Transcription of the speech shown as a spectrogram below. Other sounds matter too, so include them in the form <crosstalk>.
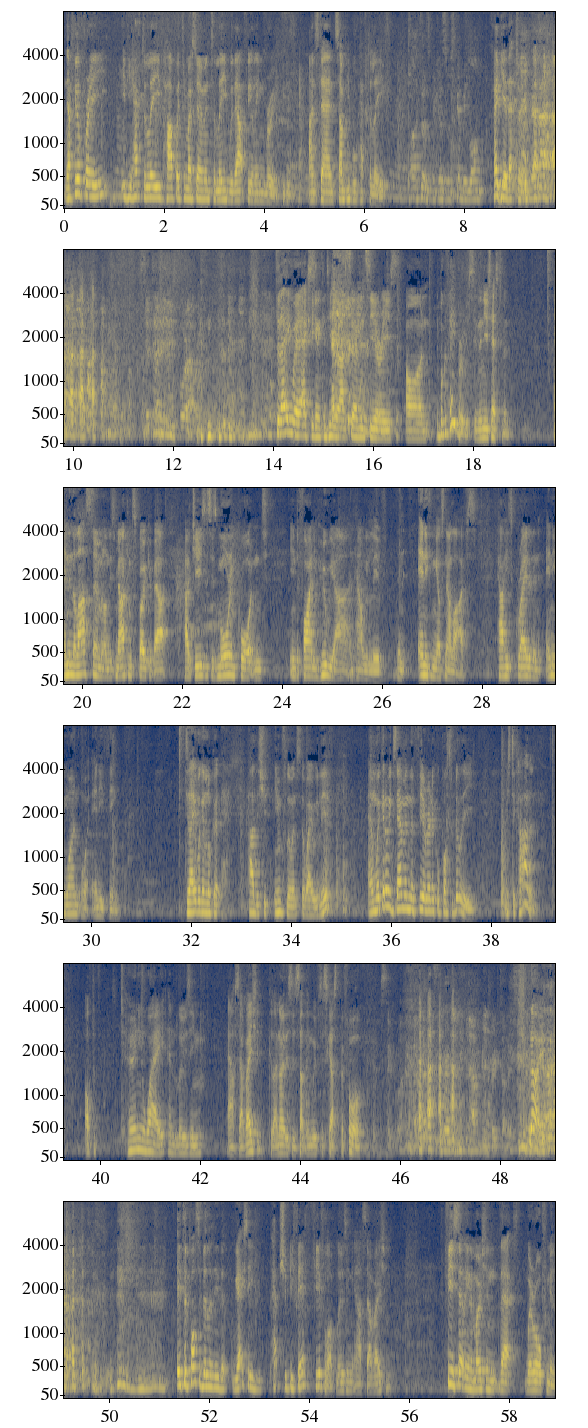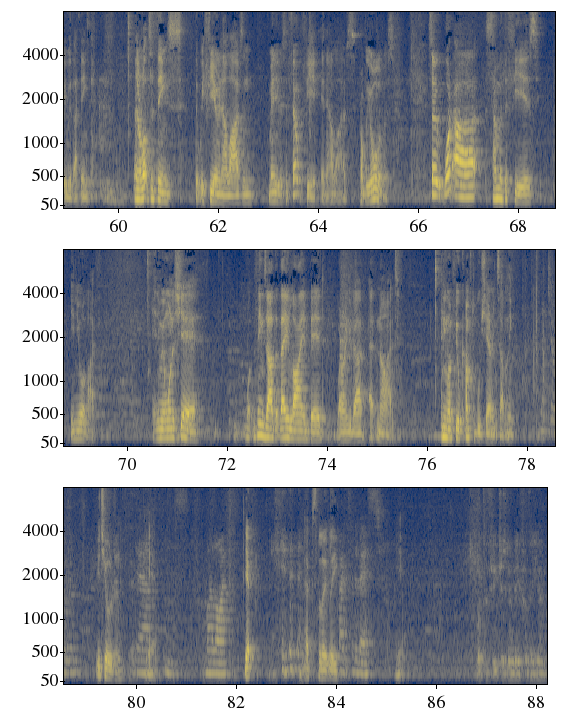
Now, feel free if you have to leave halfway through my sermon to leave without feeling rude, because I understand some people have to leave. I thought it was because it was going to be long. <laughs> yeah, that too. <laughs> Sit down four hours. <laughs> Today, we're actually going to continue our sermon series on the book of Hebrews in the New Testament. And in the last sermon on this, Malcolm spoke about how Jesus is more important in defining who we are and how we live than anything else in our lives. How he's greater than anyone or anything. Today, we're going to look at how this should influence the way we live. And we're going to examine the theoretical possibility, Mr. Carden, of the turning away and losing our salvation. Because I know this is something we've discussed before. I've been briefed on this. No. <laughs> it's a possibility that we actually perhaps should be fearful of losing our salvation. Fear is certainly an emotion that we're all familiar with, I think. There are lots of things that we fear in our lives, and many of us have felt fear in our lives, probably all of us. So, what are some of the fears in your life? Anyone want to share what the things are that they lie in bed worrying about at night? Anyone feel comfortable sharing something? My children. Your children. Yeah. Yeah. My life. Yep, <laughs> absolutely. Hope for the best. What the future is going to be for the young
